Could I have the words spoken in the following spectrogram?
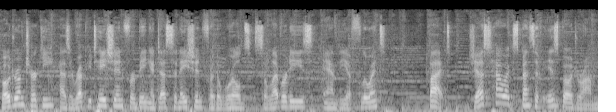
Bodrum, Turkey has a reputation for being a destination for the world's celebrities and the affluent. But just how expensive is Bodrum,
